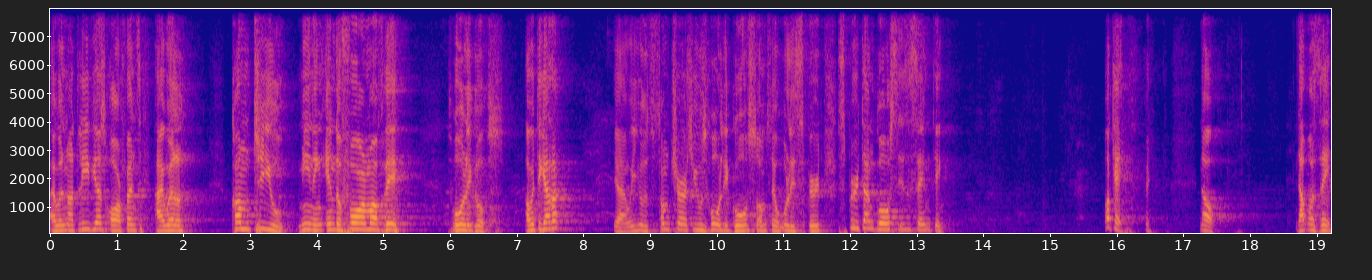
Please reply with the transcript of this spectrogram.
I will not leave you as orphans. I will come to you, meaning in the form of the Holy Ghost. Are we together? Yeah, we use, some church use Holy Ghost, some say Holy Spirit. Spirit and ghost is the same thing. Okay. Now, that was a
